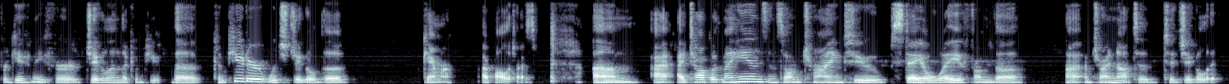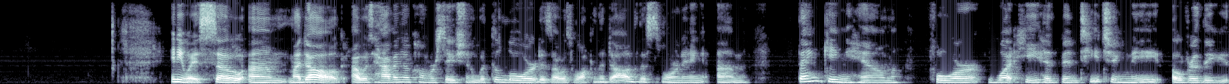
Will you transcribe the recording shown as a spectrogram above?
Forgive me for jiggling the, compu- the computer, which jiggled the camera. I apologize. Um, I, I talk with my hands, and so I'm trying to stay away from the I'm trying not to, to jiggle it. Anyway, so um, my dog, I was having a conversation with the Lord as I was walking the dog this morning, um, thanking Him for what He had been teaching me over the,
